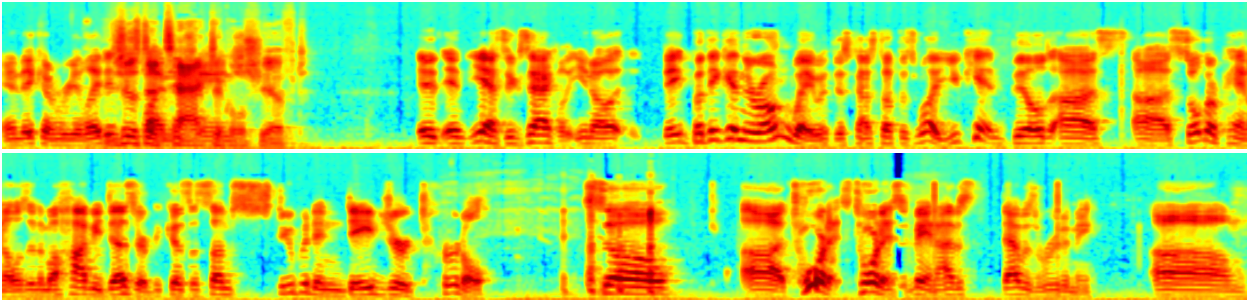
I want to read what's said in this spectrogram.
and they can relate it It's to just a tactical change. shift. It, and yes, exactly. You know, they but they get in their own way with this kind of stuff as well. You can't build uh, uh, solar panels in the Mojave Desert because of some stupid endangered turtle. So, uh, tortoise, tortoise. Man, I was that was rude of me. Um,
